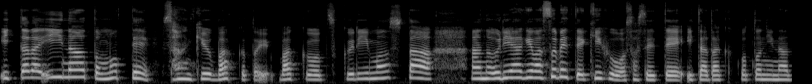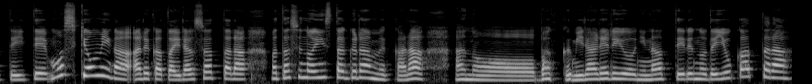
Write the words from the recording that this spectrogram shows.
いったらいいなと思ってサンキューバッグというバッグを作りました。あの売り上げは全て寄付をさせていただくことになっていてもし興味がある方いらっしゃったら私のインスタグラムからあのー、バッグ見られるようになっているのでよかったら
